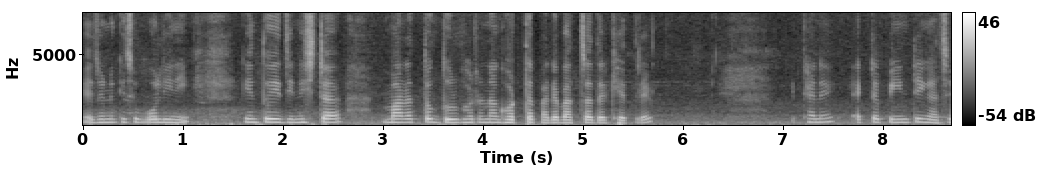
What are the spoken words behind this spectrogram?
এজন্য কিছু বলিনি। কিন্তু এই জিনিসটা মারাত্মক দুর্ঘটনা ঘটতে পারে বাচ্চাদের ক্ষেত্রে। এখানে একটা পেন্টিং আছে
